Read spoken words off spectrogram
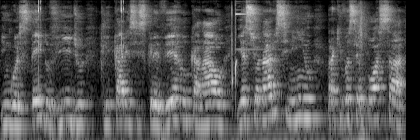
em gostei do vídeo, clicar em se inscrever no canal e acionar o sininho para que você possa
